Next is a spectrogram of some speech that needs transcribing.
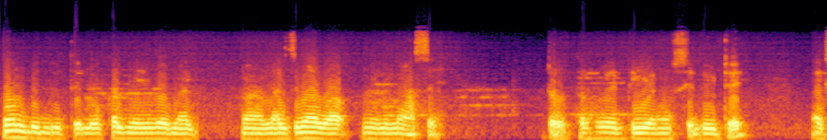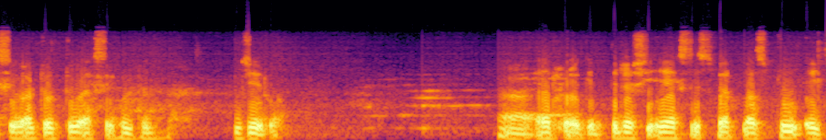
কোন বিন্দুতে লোকাল মিনিমাম ম্যাক্সিমাম বা মিনিমাম আছে? এটা উত্তর হবে বি এবং সি দুইটাই। X equal to two x equal to zero এরপরে কি? তিরাশি x square plus two h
